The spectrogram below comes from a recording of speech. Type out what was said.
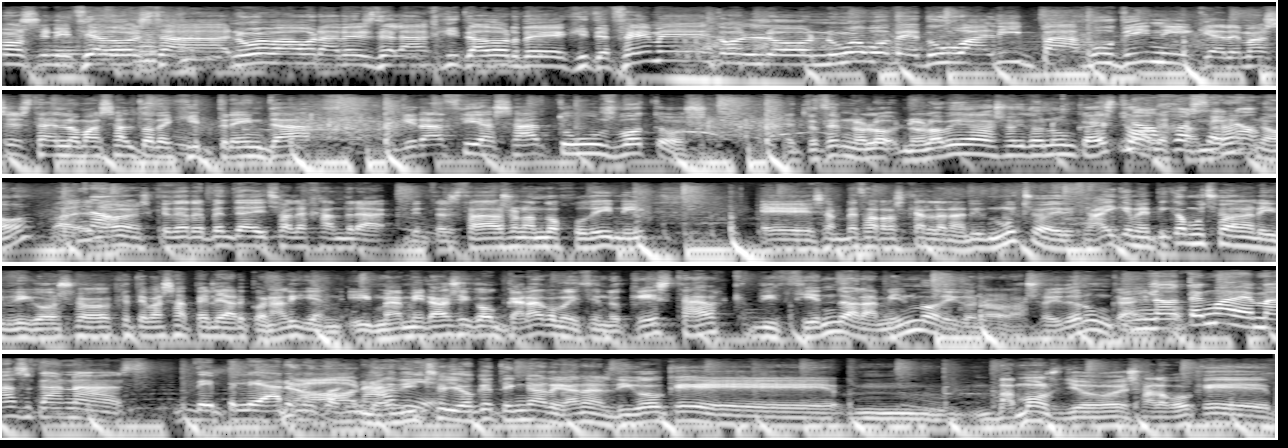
Hemos iniciado esta nueva hora desde el agitador de Hit FM con lo nuevo de Dua Lipa Houdini, que además está en lo más alto de Hit 30, gracias a tus votos. Entonces, ¿no lo, no lo habías oído nunca esto, No, Alejandra? José, no. Vale, No. no, es que de repente ha dicho Alejandra, mientras estaba sonando Houdini, eh, se ha empezado a rascar la nariz mucho. Y dice, ay, que me pica mucho la nariz. Digo, eso es que te vas a pelear con alguien. Y me ha mirado así con cara como diciendo, ¿qué estás diciendo ahora mismo? Digo, no lo has oído nunca. eso". No tengo además ganas de pelearme No, con no he nadie. dicho yo que tengas ganas, digo que, mm, vamos, yo es algo que eh,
